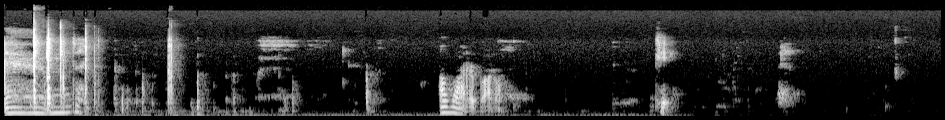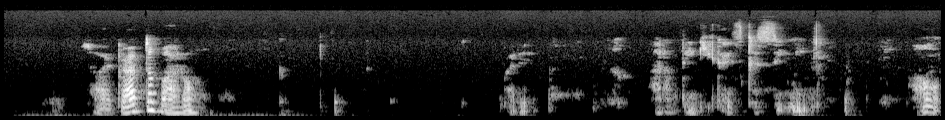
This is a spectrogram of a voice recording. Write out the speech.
and a water bottle. Okay. So I grabbed the bottle, put it, I don't think you guys could see me. Oh.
